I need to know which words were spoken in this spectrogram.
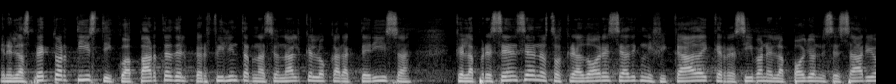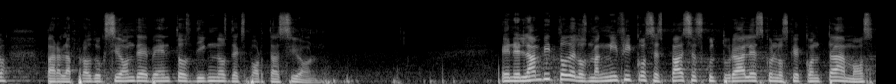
En el aspecto artístico, aparte del perfil internacional que lo caracteriza, que la presencia de nuestros creadores sea dignificada y que reciban el apoyo necesario para la producción de eventos dignos de exportación. En el ámbito de los magníficos espacios culturales con los que contamos,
